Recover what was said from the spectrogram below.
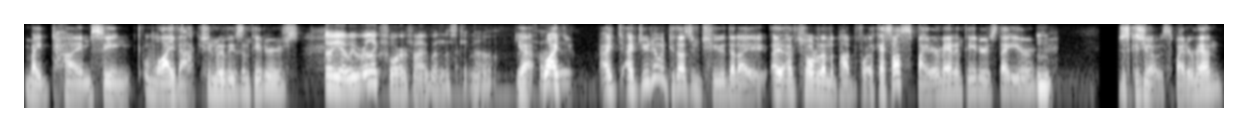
my time seeing live action movies in theaters. Oh yeah, we were like four or five when this came out. Yeah. Well, I I I do know in 2002 that I, I I've told it on the pod before. Like I saw Spider-Man in theaters that year. Mhm. Just because you know it was Spider-Man,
